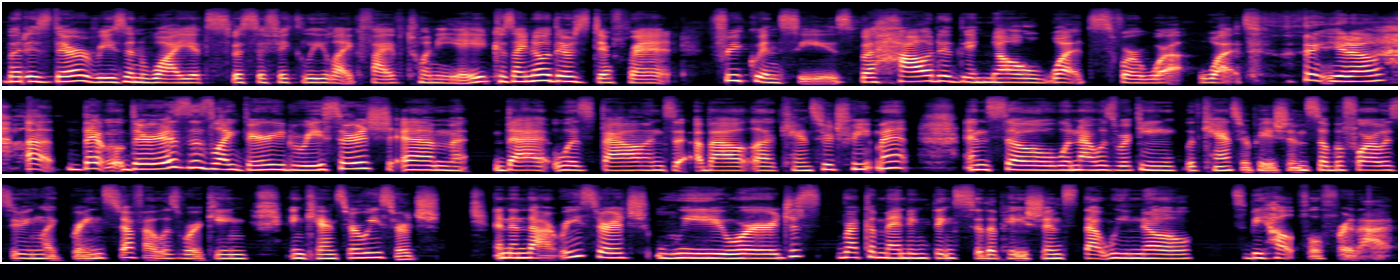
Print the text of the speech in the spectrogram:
But is there a reason why it's specifically like 528? Because I know there's different frequencies, but how did they know what's for what? What, you know? Uh, there, there is this like varied research um, that was found about uh, cancer treatment. And so when I was working with cancer patients, so before I was doing like brain stuff, I was working in cancer research. And in that research, we were just recommending things to the patients that we know to be helpful for that.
